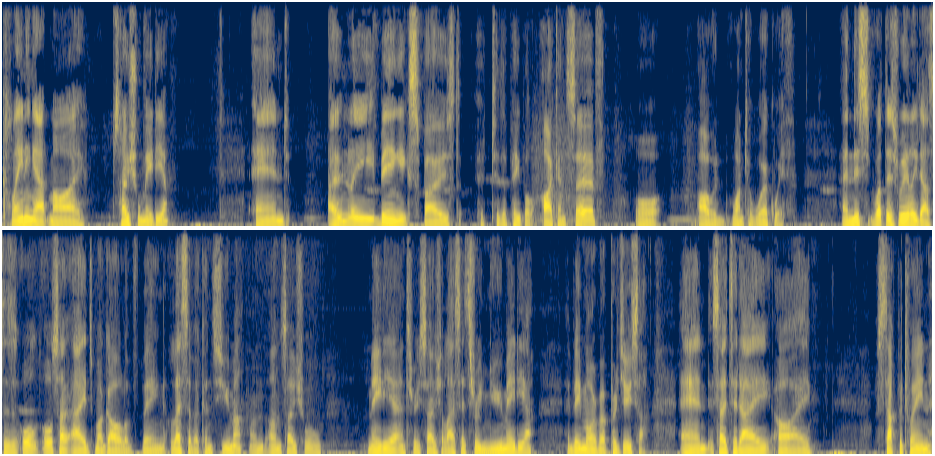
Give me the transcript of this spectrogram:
cleaning out my social media and only being exposed to the people I can serve or I would want to work with. And this, what this really does is also aids my goal of being less of a consumer on, on social media and through social assets, through new media, and be more of a producer. And so today I stuck between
